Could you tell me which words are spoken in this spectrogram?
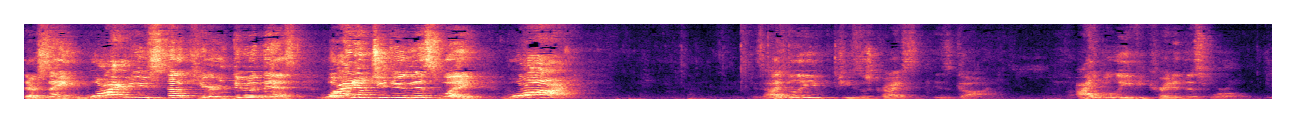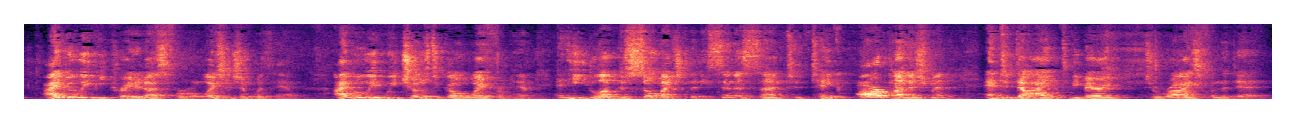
They're saying, Why are you stuck here and doing this? Why don't you do this way? Why? Because I believe Jesus Christ is God. I believe He created this world. I believe He created us for a relationship with Him. I believe we chose to go away from Him. And He loved us so much that He sent His Son to take our punishment and to die, to be buried, to rise from the dead.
